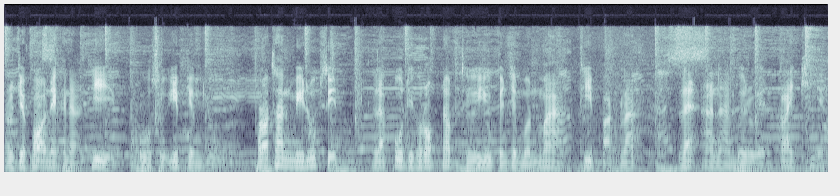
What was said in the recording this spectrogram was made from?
โดยเฉพาะในขณะที่ครูซูอิฟยังอยู่ เพราะท่านมีลูกศิษย์และผู้ที่เคารพนับถืออยู่เป็นจำนวนมากที่ปักนัด และอาณาบริเวณใกล้เคียง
